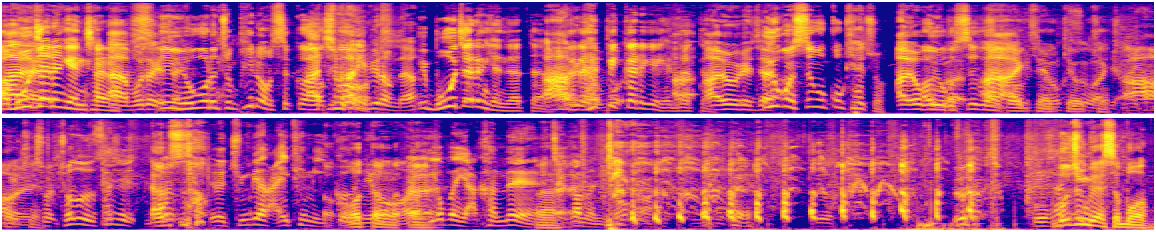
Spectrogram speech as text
아, 아, 모자는 괜찮아. 아, 모자 이거 괜찮아. 요거는 좀 필요 없을 것 아, 같고. 지팡이 필요 없나요? 이 모자는 괜찮다. 아, 아, 그래요? 햇빛 가리게 괜찮다. 아, 아, 요거 괜찮아. 요건 쓰고 꼭 해줘. 아, 요거 어, 요거 뭐야? 쓰고 아, 해. 오케이, 알겠어요. 오케이, 요거 오케이. 할게요. 아, 오케이. 저, 저도 사실 나름 없어? 준비한 아이템이 있거든요. 어떤 거? 아, 이것보다 약한데 어. 잠깐만요. 네, 뭐 준비했어 뭐?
